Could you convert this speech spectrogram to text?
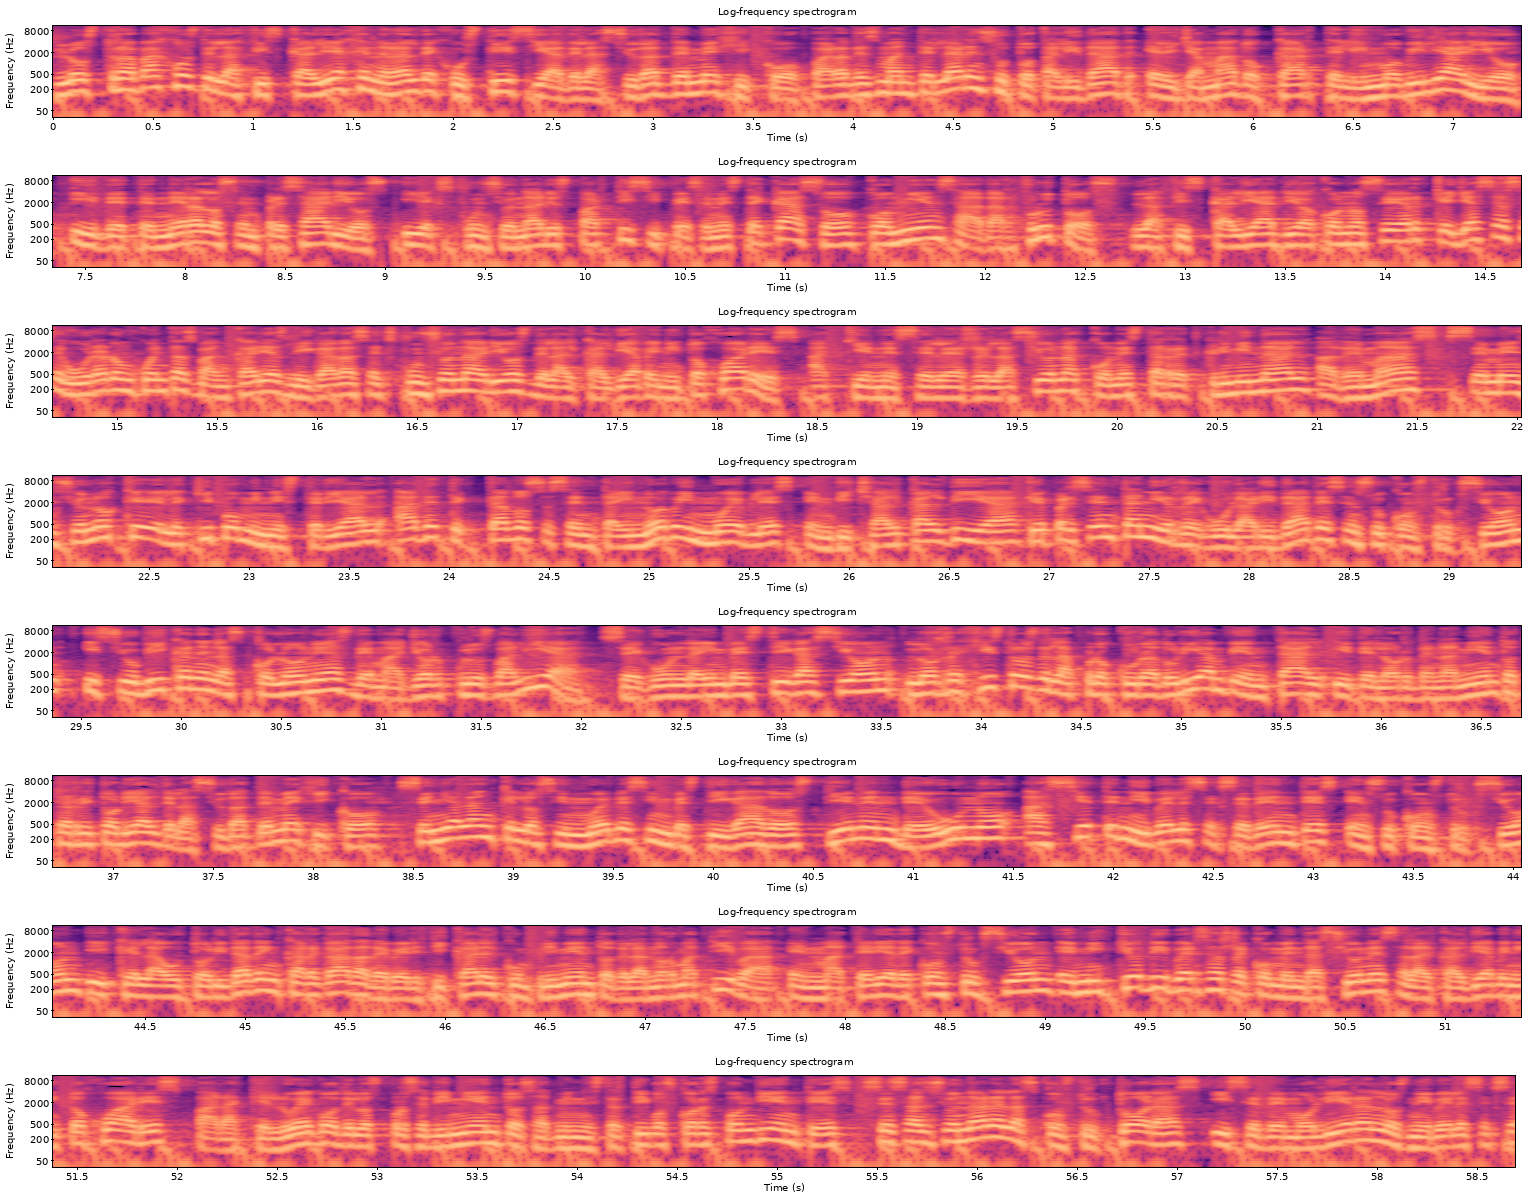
Los trabajos de la Fiscalía General de Justicia de la Ciudad de México para desmantelar en su totalidad el llamado cártel inmobiliario y detener a los empresarios y exfuncionarios partícipes en este caso comienza a dar frutos. La Fiscalía dio a conocer que ya se aseguraron cuentas bancarias ligadas a exfuncionarios de la alcaldía Benito Juárez, a quienes se les relaciona con esta red criminal. Además, se mencionó que el equipo ministerial ha detectado 69 inmuebles en dicha alcaldía que presentan irregularidades en su construcción y se ubican en las colonias de mayor plusvalía. Según la investigación, los registros de la Procuraduría Ambiental y del Ordenamiento Territorial de la Ciudad de México señalan que los inmuebles investigados tienen de 1 a 7 niveles excedentes en su construcción y que la autoridad encargada de verificar el cumplimiento de la normativa en materia de construcción emitió diversas recomendaciones a la alcaldía Benito Juárez para que luego de los procedimientos administrativos correspondientes se sancionara a las constructoras y se demolieran los niveles excedentes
